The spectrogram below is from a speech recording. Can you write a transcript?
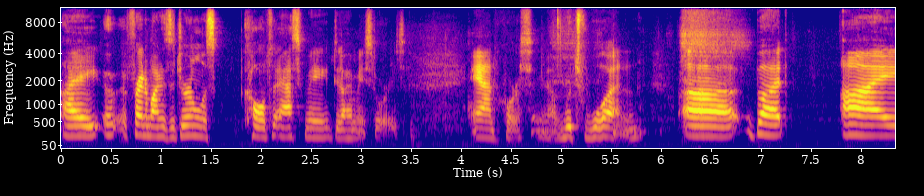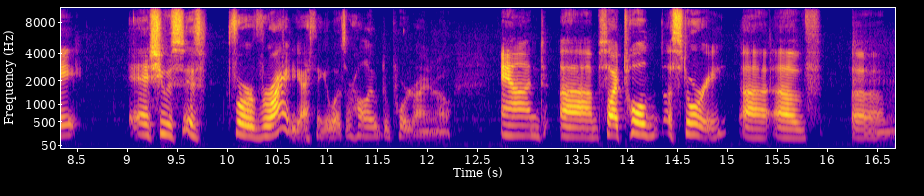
I a friend of mine who's a journalist called to ask me did I have any stories, and of course you know which one, uh, but I and she was is for Variety I think it was or Hollywood Reporter I don't know, and um, so I told a story uh, of. Um,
